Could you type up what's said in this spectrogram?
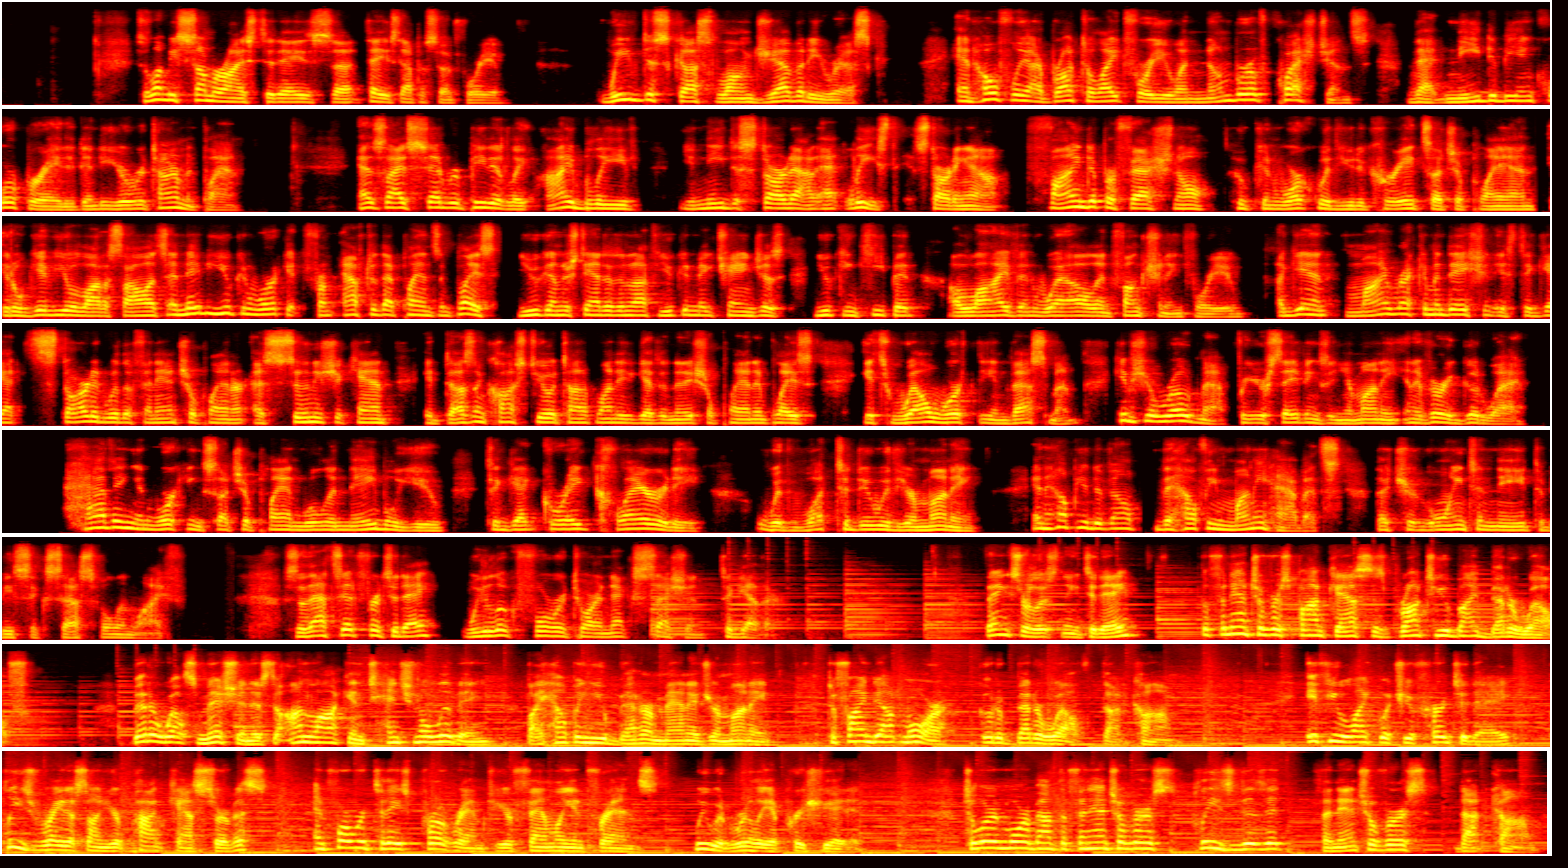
So let me summarize today's, uh, today's episode for you. We've discussed longevity risk, and hopefully, I brought to light for you a number of questions that need to be incorporated into your retirement plan. As I've said repeatedly, I believe you need to start out, at least starting out, find a professional who can work with you to create such a plan. It'll give you a lot of solace. And maybe you can work it from after that plan's in place. You can understand it enough. You can make changes. You can keep it alive and well and functioning for you. Again, my recommendation is to get started with a financial planner as soon as you can. It doesn't cost you a ton of money to get an initial plan in place. It's well worth the investment. Gives you a roadmap for your savings and your money in a very good way having and working such a plan will enable you to get great clarity with what to do with your money and help you develop the healthy money habits that you're going to need to be successful in life. So that's it for today. We look forward to our next session together. Thanks for listening today. The FinancialVerse podcast is brought to you by Better Wealth. Better Wealth's mission is to unlock intentional living by helping you better manage your money. To find out more, go to betterwealth.com. If you like what you've heard today, please rate us on your podcast service and forward today's program to your family and friends. We would really appreciate it. To learn more about the FinancialVerse, please visit financialverse.com.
